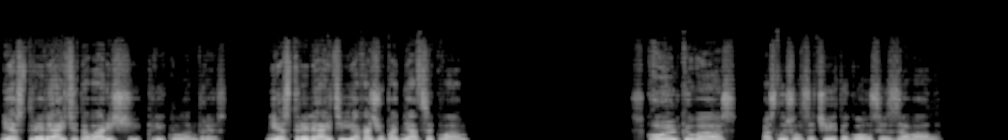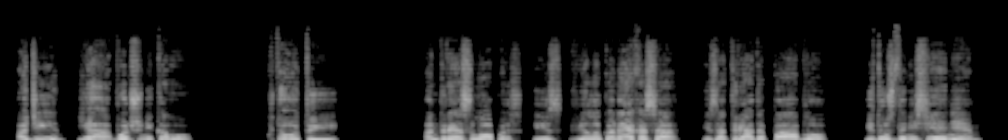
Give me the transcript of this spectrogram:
«Не стреляйте, товарищи!» — крикнул Андрес. «Не стреляйте, я хочу подняться к вам». «Сколько вас?» — послышался чей-то голос из завала. «Один, я, больше никого». «Кто ты?» «Андрес Лопес из Вилоконехаса, из отряда Пабло. Иду с донесением».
